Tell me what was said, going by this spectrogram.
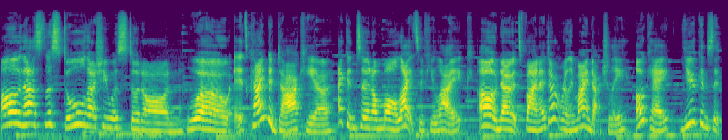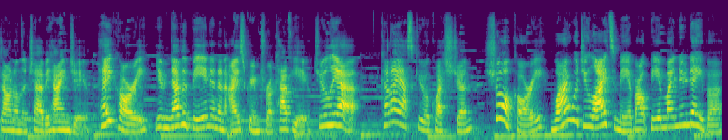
Oh, that's the stool that she was stood on. Whoa, it's kind of dark here. I can turn on more lights if you like. Oh no, it's fine. I don't really mind actually. Okay, you can sit down on the chair behind you. Hey Corey, you've never been in an ice cream truck, have you? Juliet, can I ask you a question? Sure, Corey. Why would you lie to me about being my new neighbor?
